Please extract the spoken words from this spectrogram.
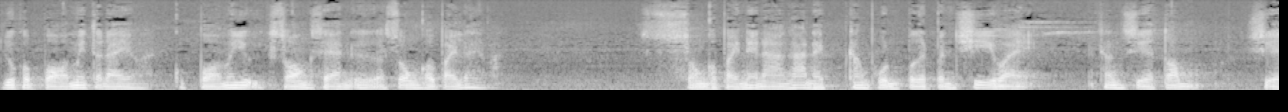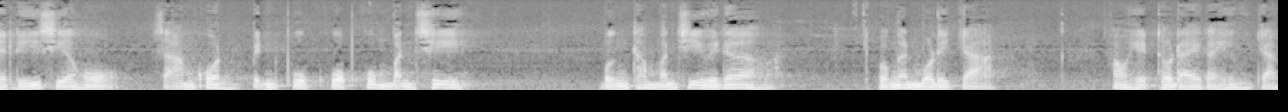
อยู่กับปอไม่ตะไดกูปอไม่อยู่อีกสองแสนเออส่งเขาไปเลยวะ ส่งเข้าไปในหนางานให้ทั้งพูนเปิดบัญชีไว้ ทั้งเสียต้อม เสียหลีเสียโหสามคนเป็นผู้ควบคุมบัญชี เบิ่งทำบัญชีไว้เด้อพอเงินบริจาคเข้าเหตุเท่าใดก็เห็นจัก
